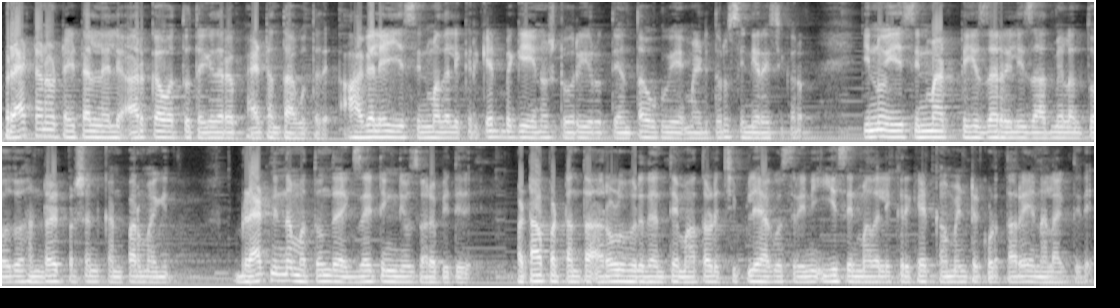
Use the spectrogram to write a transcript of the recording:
ಬ್ರ್ಯಾಟ್ ಅನ್ನೋ ಟೈಟಲ್ನಲ್ಲಿ ಅರ್ಕ ಹೊತ್ತು ತೆಗೆದರೆ ಬ್ಯಾಟ್ ಅಂತ ಆಗುತ್ತದೆ. ಆಗಲೇ ಈ ಸಿನಿಮಾದಲ್ಲಿ ಕ್ರಿಕೆಟ್ ಬಗ್ಗೆ ಏನೋ ಸ್ಟೋರಿ ಇರುತ್ತೆ ಅಂತ ಊಹೆ ಮಾಡಿದ್ದರು ಸಿನಿ ರಸಿಕರು. ಇನ್ನು ಈ ಸಿನಿಮಾ ಟೀಸರ್ ರಿಲೀಸ್ ಆದಮೇಲಂತೂ ಅದು ಹಂಡ್ರೆಡ್ ಪರ್ಸೆಂಟ್ ಕನ್ಫರ್ಮ್ ಆಗಿತ್ತು. ಬ್ರ್ಯಾಟ್ನಿಂದ ಮತ್ತೊಂದು ಎಕ್ಸೈಟಿಂಗ್ ನ್ಯೂಸ್ ಹೊರಬಿದ್ದಿದೆ. ಪಟಾಪಟ್ ಅಂತ ಅರಳು ಹುರಿದಂತೆ ಮಾತಾಡೋ ಚಿಪ್ಲಿ ಹಾಗೂ ಶ್ರೀನಿ ಈ ಸಿನಿಮಾದಲ್ಲಿ ಕ್ರಿಕೆಟ್ ಕಾಮೆಂಟ್ರಿ ಕೊಡ್ತಾರೆ ಎನ್ನಲಾಗ್ತಿದೆ.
